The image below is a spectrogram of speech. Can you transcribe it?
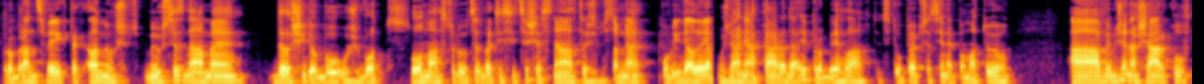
pro Brunswick, tak ale my už, my už se známe delší dobu, už od Ballmasteru v roce 2016, takže jsme tam nějak povídali a možná nějaká rada i proběhla, teď si to úplně přesně nepamatuju. A vím, že na Šárku v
